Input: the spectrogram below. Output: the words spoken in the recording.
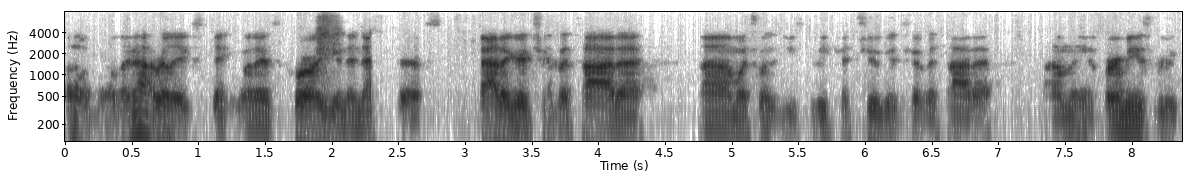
oh well, they're not really extinct. Whether it's Cuora unionectis, Batagur trivittata, um, which was used to be Kachuga trivittata, um, know, Burmese root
